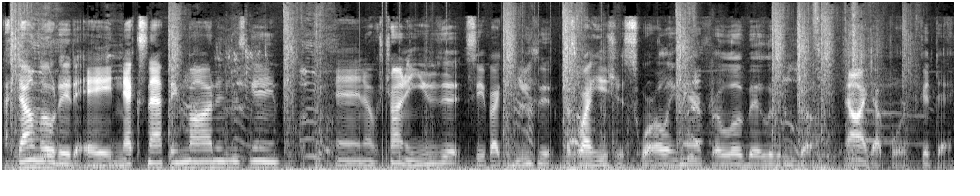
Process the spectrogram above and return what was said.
I downloaded a neck snapping mod in this game, and I was trying to use it, see if I can use it. That's why he's just swirling there for a little bit. Look at him go. Now I got bored. Good day.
